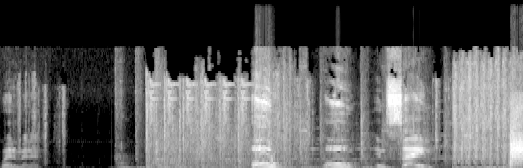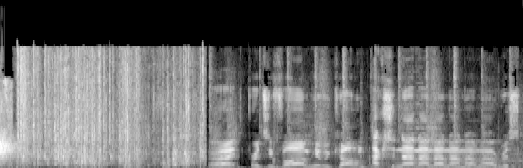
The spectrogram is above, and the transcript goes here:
Wait a minute. Oh! Oh! Insane! Alright, Frenzy Farm, here we come. Actually, no, no, no, no, no, no. Risk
